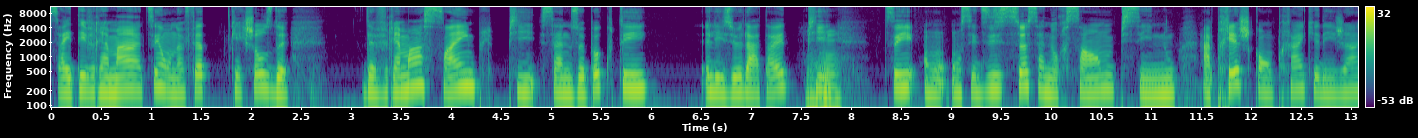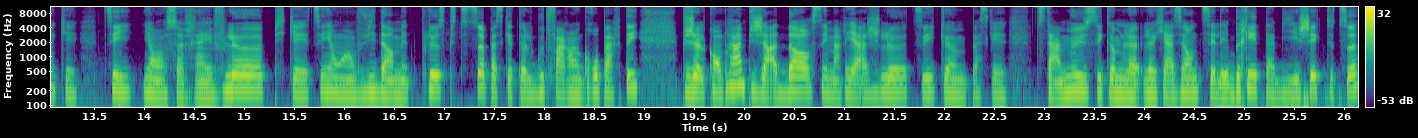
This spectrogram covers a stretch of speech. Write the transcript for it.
ça a été vraiment, on a fait quelque chose de, de vraiment simple, puis ça nous a pas coûté les yeux de la tête. Puis on, s'est dit, ça, ça nous ressemble, puis c'est nous. Après, je comprends qu'il y des gens qui, ils ont ce rêve-là, puis qu'ils ont envie d'en mettre plus, puis tout ça, parce que tu as le goût de faire un gros party. Puis je le comprends, puis j'adore ces mariages-là, comme, parce que tu t'amuses, c'est comme l'occasion de célébrer, t'habiller chic, tout ça.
